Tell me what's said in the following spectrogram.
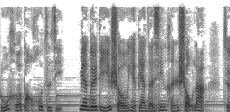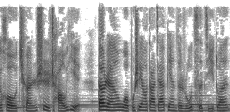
如何保护自己。面对敌手也变得心狠手辣，最后权势朝野。当然，我不是要大家变得如此极端，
